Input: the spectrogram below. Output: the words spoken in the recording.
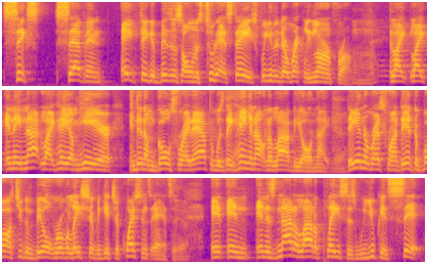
six, seven, eight figure business owners to that stage for you to directly learn from. Mm-hmm. Like like, and they not like, hey, I'm here, and then I'm ghost right afterwards. They hanging out in the lobby all night. They in the restaurant. They at the boss. You can build a relationship and get your questions answered. And and and it's not a lot of places where you can sit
